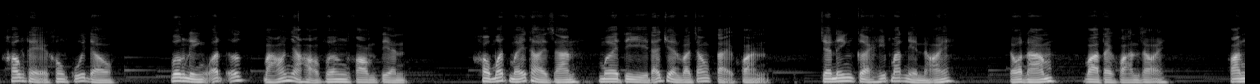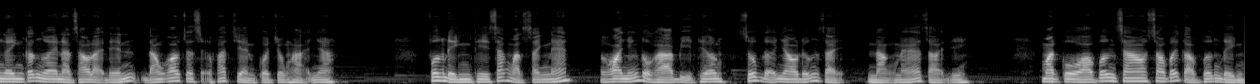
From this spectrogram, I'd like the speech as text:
không thể không cúi đầu. Vương Đình uất ức báo nhà họ Vương gom tiền. Không mất mấy thời gian, 10 tỷ đã chuyển vào trong tài khoản. Trần Ninh cười híp mắt liền nói, Tốt lắm, vào tài khoản rồi. Hoan nghênh các người là sao lại đến đóng góp cho sự phát triển của Trung Hải nha. Phương Đình thì sắc mặt xanh nét, gọi những thuộc hạ bị thương, giúp đỡ nhau đứng dậy, nặng nề rời đi. Mặt của Vương Sao so với cả Vương Đình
